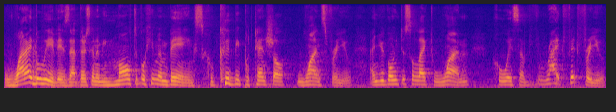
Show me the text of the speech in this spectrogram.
What I believe is that there's going to be multiple human beings who could be potential ones for you. And you're going to select one who is a right fit for you.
